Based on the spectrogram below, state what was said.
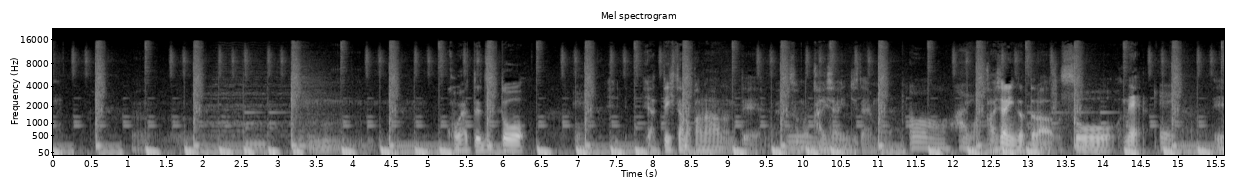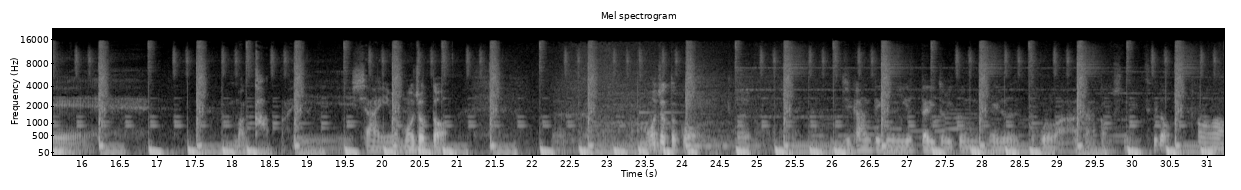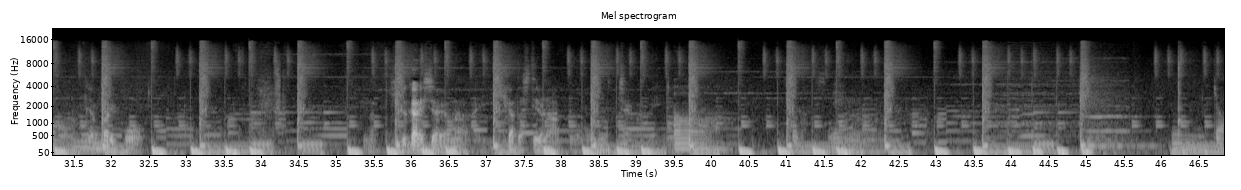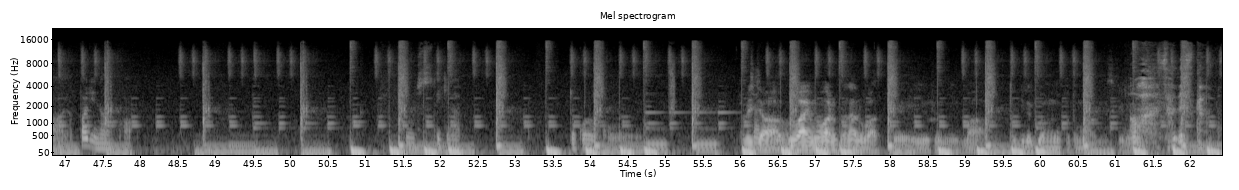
うん、こうやってずっとえやってきたのかななんてその会社員時代も、はい。会社員だったらそうねええ。ーまあか社員はもうちょっと、うんもうちょっとこうええ時間的にゆったり取り組めるところはあったのかもしれないですけど、やっぱりこう気疲れしちゃうような生き方してるなって思っちゃいますね。ああそうなんですね。うんじゃあやっぱりなんか本質的なところをこうこれじゃあ具合も悪くなるわっていうふうにまあ時々思うこともあるんですけど。ああそうですか。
